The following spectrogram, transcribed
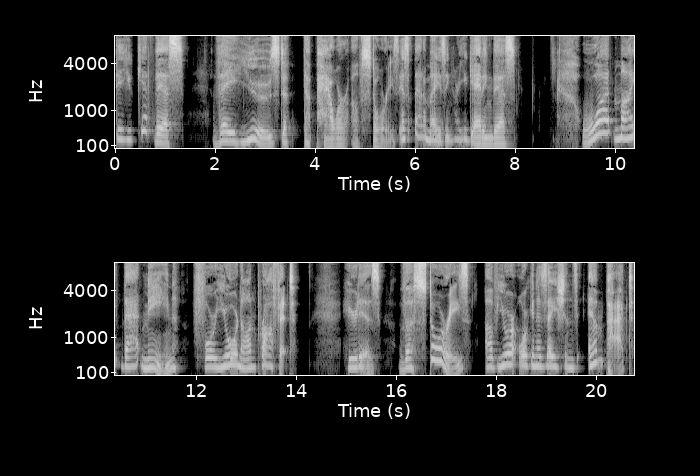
Do you get this? They used the power of stories. Isn't that amazing? Are you getting this? What might that mean for your nonprofit? Here it is. The stories of your organization's impact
